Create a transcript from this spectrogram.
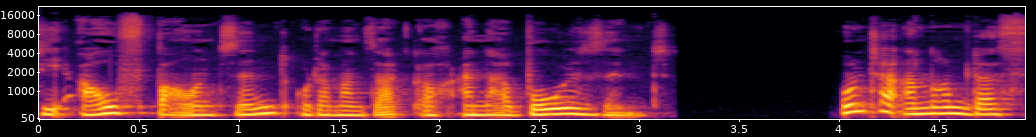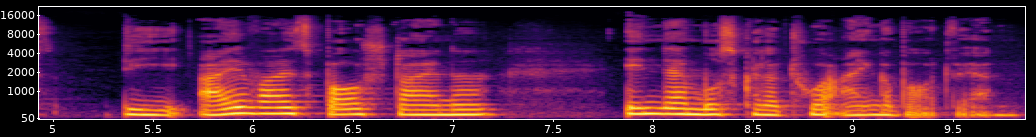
die aufbauend sind oder man sagt auch anabol sind. Unter anderem, dass die Eiweißbausteine in der Muskulatur eingebaut werden.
